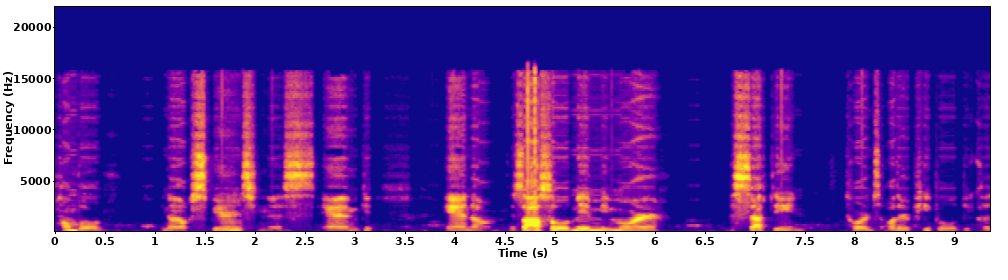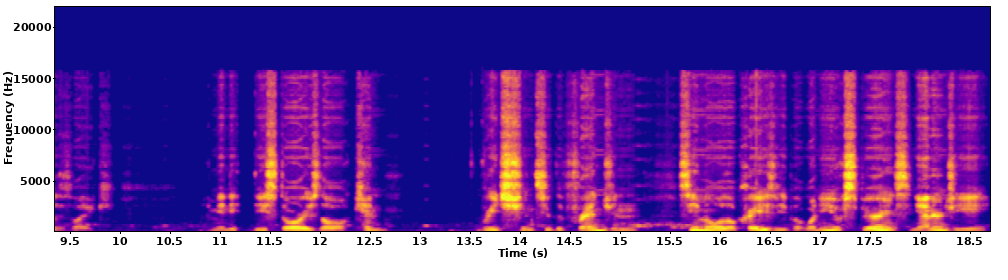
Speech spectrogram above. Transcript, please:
humbled you know experiencing this. And get, and um, it's also made me more accepting towards other people because like I mean these stories though can reach into the fringe and seem a little crazy but when you experience the energy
